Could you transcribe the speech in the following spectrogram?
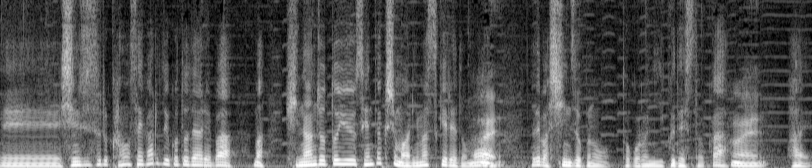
えー、浸水する可能性があるということであれば、まあ、避難所という選択肢もありますけれども、はい、例えば親族のところに行くですとか、はい、はい、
